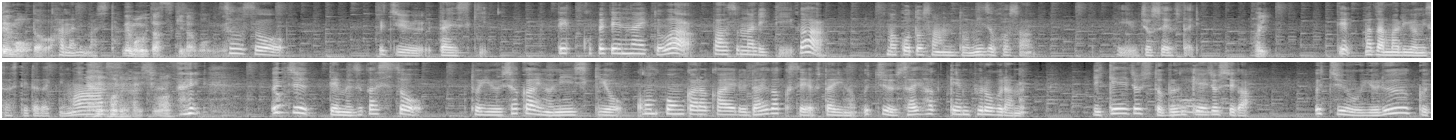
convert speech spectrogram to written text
でもと離れましたでも歌好きだもんね。そうそう。宇宙大好き。でコペテンナイトはパーソナリティが誠さんとみずほさんっていう女性2人。はい。でまた丸読みさせていただきます。お願いします。宇宙って難しそうという社会の認識を根本から変える大学生2人の宇宙再発見プログラム。理系女子と文系女子が宇宙をゆるーく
